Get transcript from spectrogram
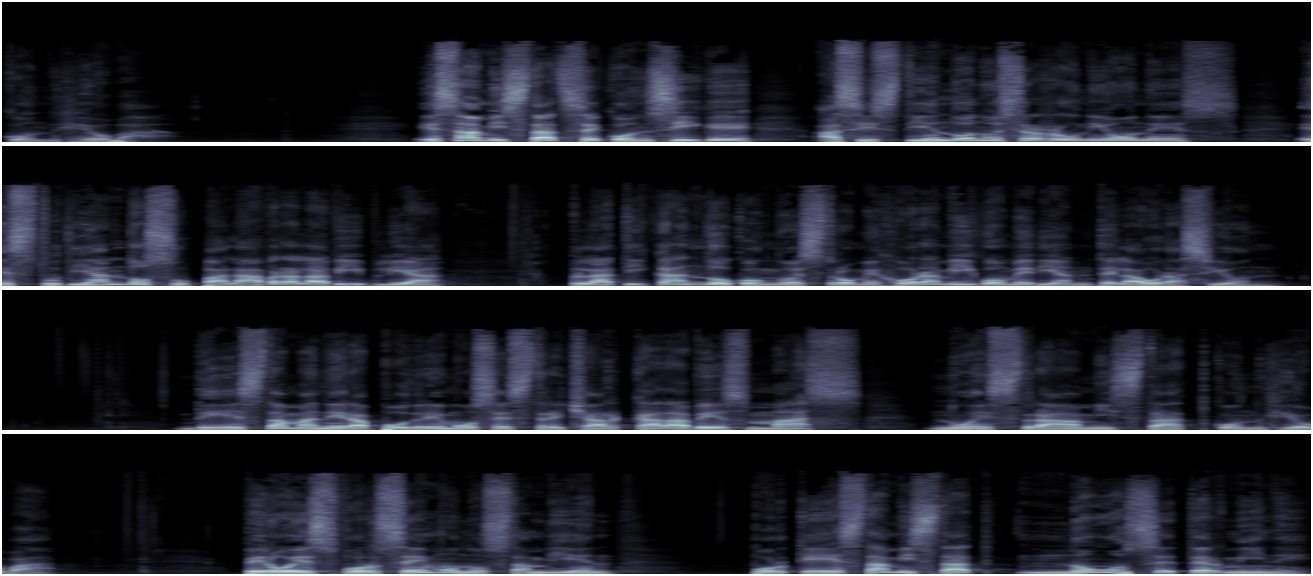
con Jehová. Esa amistad se consigue asistiendo a nuestras reuniones, estudiando su palabra, la Biblia, platicando con nuestro mejor amigo mediante la oración. De esta manera podremos estrechar cada vez más nuestra amistad con Jehová. Pero esforcémonos también porque esta amistad no se termine,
